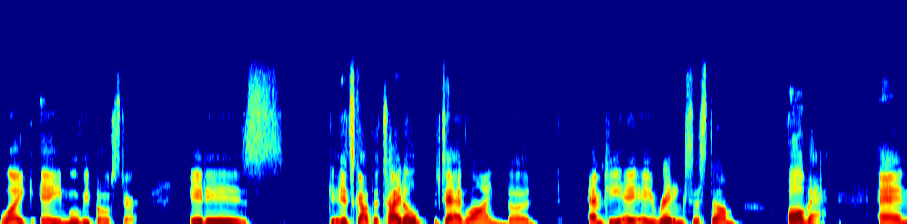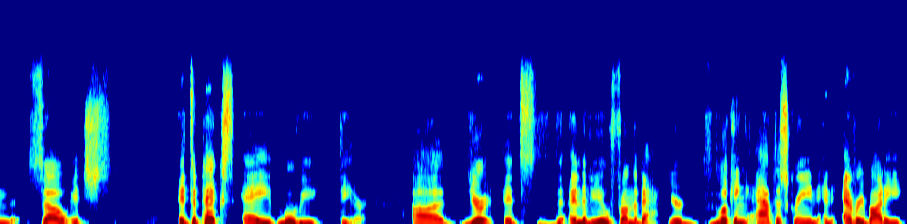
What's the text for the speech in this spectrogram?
like a movie poster. It is, it's got the title, the tagline, the MPAA rating system, all that. And so it's, it depicts a movie theater. Uh, you're, it's the view from the back. You're looking at the screen and everybody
